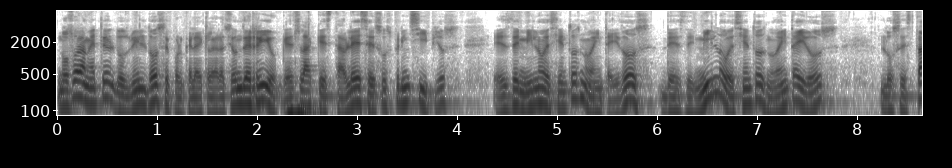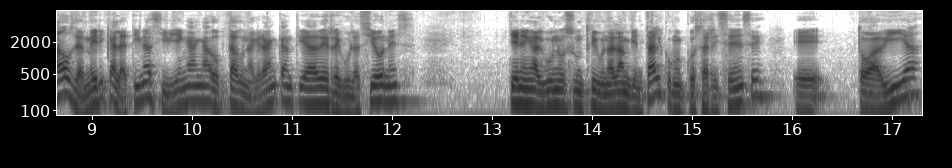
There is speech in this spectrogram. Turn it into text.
no solamente del 2012, porque la Declaración de Río, que es la que establece esos principios, es de 1992. Desde 1992, los estados de América Latina, si bien han adoptado una gran cantidad de regulaciones, tienen algunos un tribunal ambiental, como el costarricense, eh, todavía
